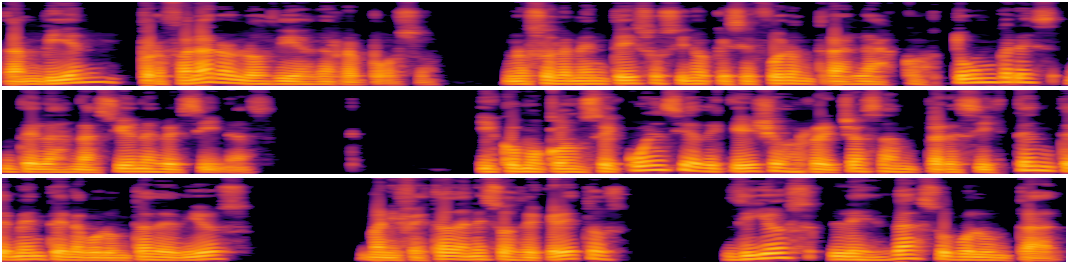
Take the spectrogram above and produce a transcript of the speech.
También profanaron los días de reposo. No solamente eso, sino que se fueron tras las costumbres de las naciones vecinas. Y como consecuencia de que ellos rechazan persistentemente la voluntad de Dios, manifestada en esos decretos, Dios les da su voluntad,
